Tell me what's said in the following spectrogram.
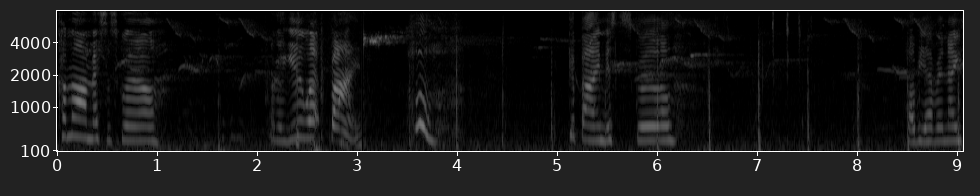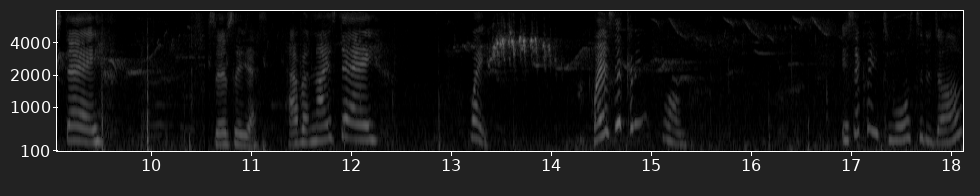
come on, Mr. Squirrel. Okay, you what? Fine. Whew. Goodbye, Mr. Squirrel. Hope you have a nice day. Seriously, yes. Have a nice day. Wait, where's it coming from? Is it coming towards to the dog?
